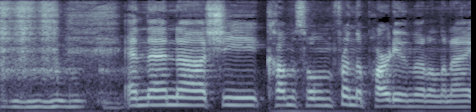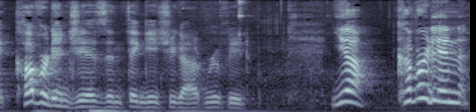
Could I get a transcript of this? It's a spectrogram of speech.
and then uh, she comes home from the party in the middle of the night, covered in jizz and thinking she got roofied. Yeah, covered in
